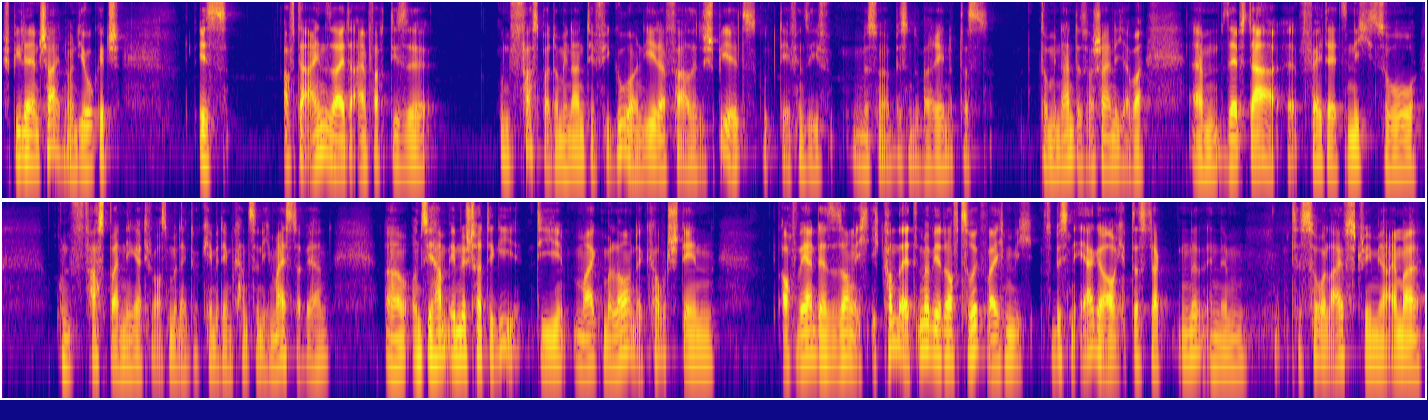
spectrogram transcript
Spiele entscheiden. Und Jokic ist auf der einen Seite einfach diese unfassbar dominante Figur in jeder Phase des Spiels. Gut, defensiv müssen wir ein bisschen drüber reden, ob das dominant ist wahrscheinlich, aber ähm, selbst da äh, fällt er jetzt nicht so unfassbar negativ aus, man denkt, okay, mit dem kannst du nicht Meister werden. Äh, und sie haben eben eine Strategie, die Mike Malone, der Coach, den auch während der Saison, ich, ich komme da jetzt immer wieder darauf zurück, weil ich mich so ein bisschen ärgere auch. Ich habe das da ne, in dem Tissot Livestream ja einmal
